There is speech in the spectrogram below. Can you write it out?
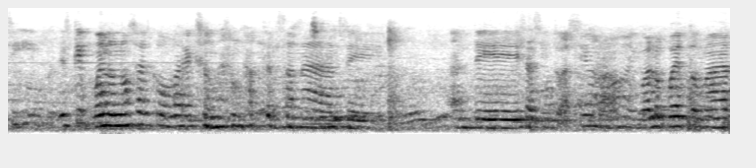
Sí, es que, bueno, no sabes cómo va a reaccionar una persona ante, esa situación, ¿no? Igual lo puede tomar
